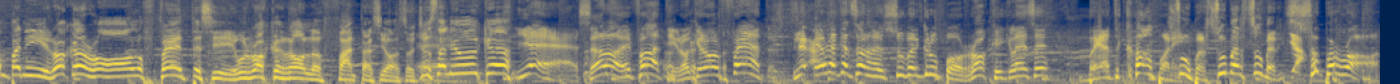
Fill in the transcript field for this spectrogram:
Company, rock and roll fantasy, un rock and roll fantasioso, giusto Luke? Yes, allora infatti Rock and Roll Fantasy Yeah. è una canzone del supergruppo rock inglese Bad Company. Super, super, super, yeah! Super Rock.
